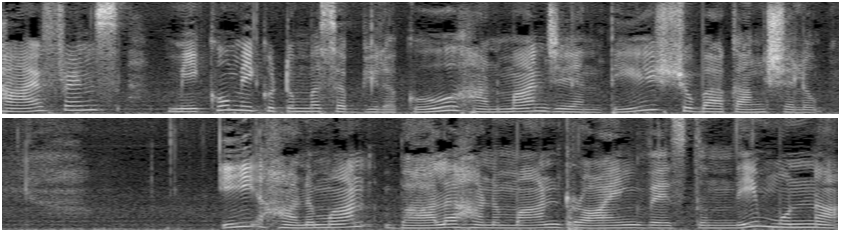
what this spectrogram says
హాయ్ ఫ్రెండ్స్ మీకు మీ కుటుంబ సభ్యులకు హనుమాన్ జయంతి శుభాకాంక్షలు. ఈ హనుమాన్ బాల హనుమాన్ డ్రాయింగ్ వేస్తుంది. మున్న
